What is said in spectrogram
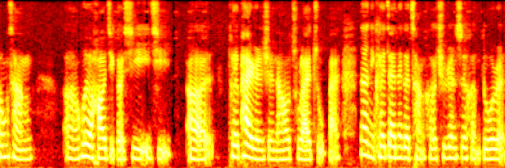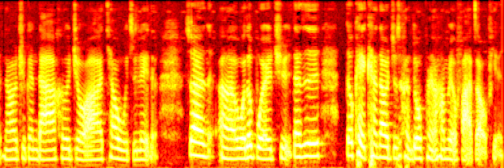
通常呃会有好几个系一起呃。推派人选，然后出来主办。那你可以在那个场合去认识很多人，然后去跟大家喝酒啊、跳舞之类的。虽然呃我都不会去，但是都可以看到，就是很多朋友他们有发照片，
